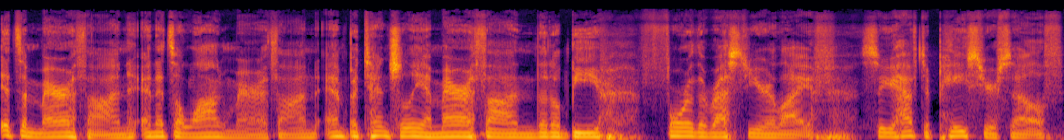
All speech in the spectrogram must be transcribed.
It's a marathon and it's a long marathon and potentially a marathon that'll be for the rest of your life. So you have to pace yourself.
